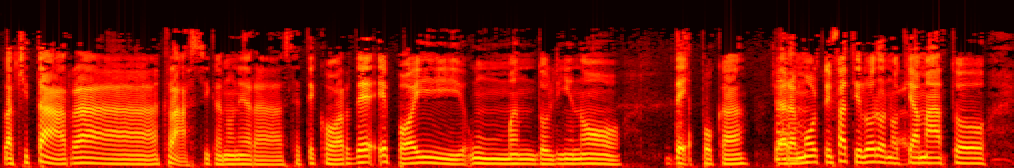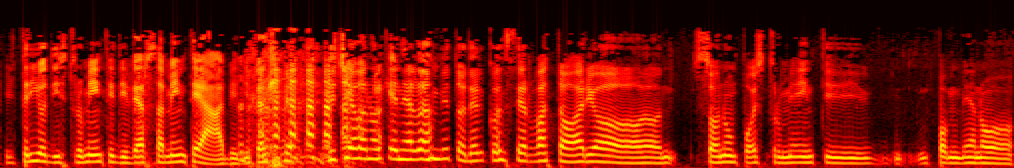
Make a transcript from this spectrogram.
la chitarra classica, non era sette corde, e poi un mandolino d'epoca. Era molto, infatti loro hanno chiamato il trio di strumenti diversamente abili, perché dicevano che nell'ambito del conservatorio sono un po' strumenti un po' meno,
